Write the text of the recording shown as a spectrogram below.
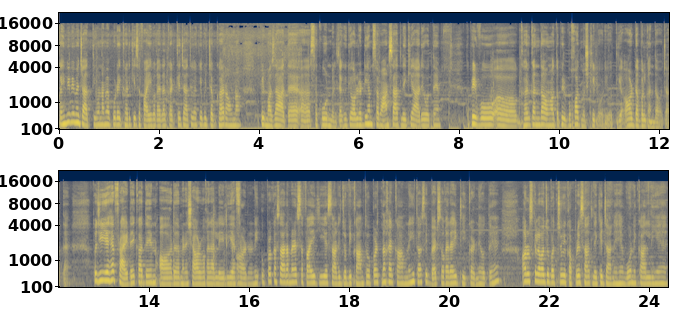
कहीं भी भी मैं जाती हूँ ना, मैं पूरे घर की सफ़ाई वगैरह करके जाती हूँ क्योंकि जब घर आऊँ ना, फिर मज़ा आता है सुकून मिलता है. क्योंकि ऑलरेडी हम सामान साथ लेके आ रहे होते हैं तो फिर वो घर गंदा होना तो फिर बहुत मुश्किल हो रही होती है और डबल गंदा हो जाता है। तो जी, ये है फ्राइडे का दिन और मैंने शावर वगैरह ले लिया और ऊपर का सारा मैंने सफ़ाई की है, सारी जो भी काम थे, ऊपर इतना खैर काम नहीं था, सिर्फ़ बेड्स वगैरह ही ठीक करने होते हैं। और उसके अलावा जो बच्चों के कपड़े साथ लेके जाने हैं, वो निकाल लिए हैं।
